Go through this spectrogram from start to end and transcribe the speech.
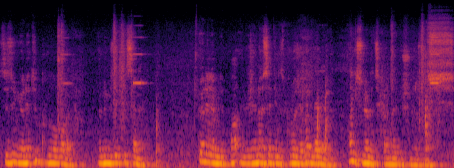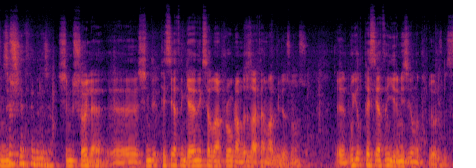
Sizin yönetim kurulu olarak önümüzdeki sene en önemli, pa- önemsediğiniz projeler nelerdir? Hangisini öne çıkarmayı düşünüyorsunuz? Şimdi Ses getirebilecek. Şimdi şöyle, e, şimdi PESİAD'ın geleneksel olarak programları zaten var biliyorsunuz. E, bu yıl PESİAD'ın 20. yılını kutluyoruz biz.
